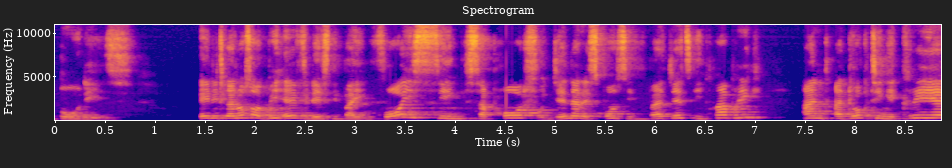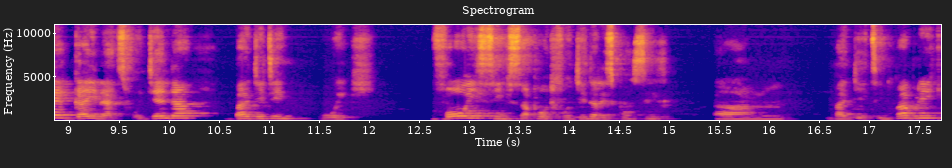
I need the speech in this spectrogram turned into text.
bodies. And it can also be evidenced by voicing support for gender responsive budgets in public and adopting a clear guidance for gender budgeting work. Voicing support for gender responsive um, budgets in public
